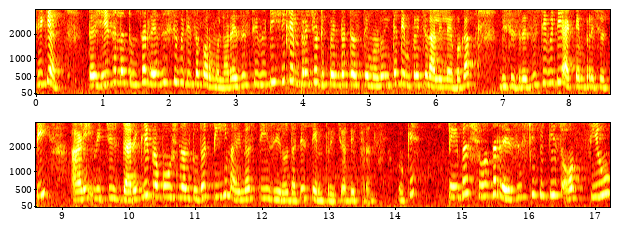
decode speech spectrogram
ठीक आहे? तर हे झालं तुमचं रेझिस्टिव्हिटीचा फॉर्म्युला रेझिस्टिव्हिटी ही टेम्परेचर डिपेंडंट असते म्हणून इथे टेम्परेचर आलेलं आहे बघा. This is resistivity at temperature T आणि which is directly proportional to the T minus T zero that is temperature difference okay table shows the resistivities of few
